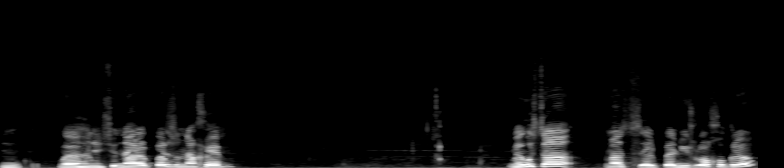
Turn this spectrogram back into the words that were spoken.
Voy a seleccionar el personaje. Me gusta más el pelirrojo, creo.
